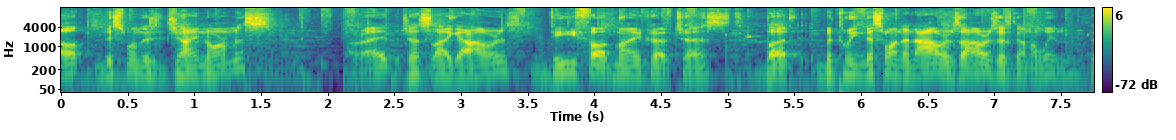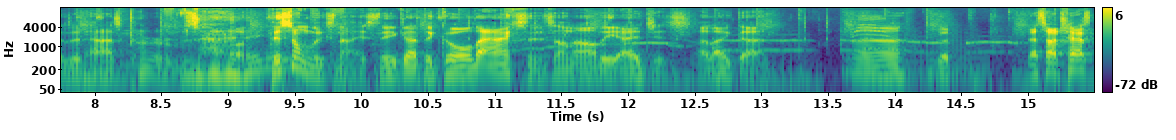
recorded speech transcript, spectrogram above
Oh, this one is ginormous, All right. just like ours. Default Minecraft chest. But between this one and ours, ours is gonna win because it has curves. Oh, this one looks nice. They got the gold accents on all the edges. I like that. Uh, good. That's our chest.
